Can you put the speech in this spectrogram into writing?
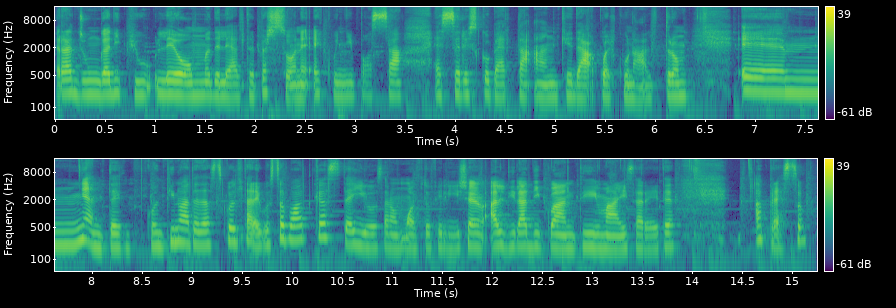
raggiunga di più le home delle altre persone e quindi possa essere scoperta anche da qualcun altro altro. E ehm, niente, continuate ad ascoltare questo podcast e io sarò molto felice, al di là di quanti mai sarete. A presto!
